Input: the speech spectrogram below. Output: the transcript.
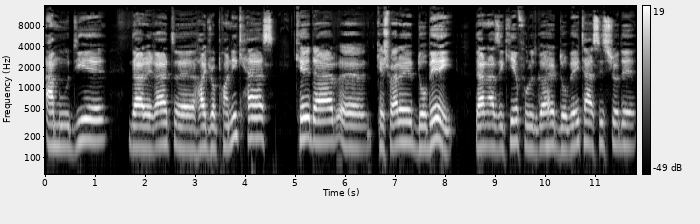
عمودی در حقیقت هایدروپانیک هست که در کشور دوبی در نزدیکی فرودگاه دوبی تأسیس شده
